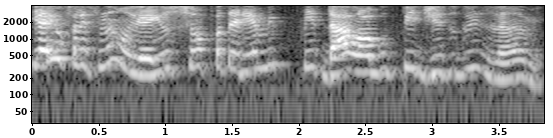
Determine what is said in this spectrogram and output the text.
E aí eu falei assim, não, e aí o senhor poderia me, me dar logo o pedido do exame.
